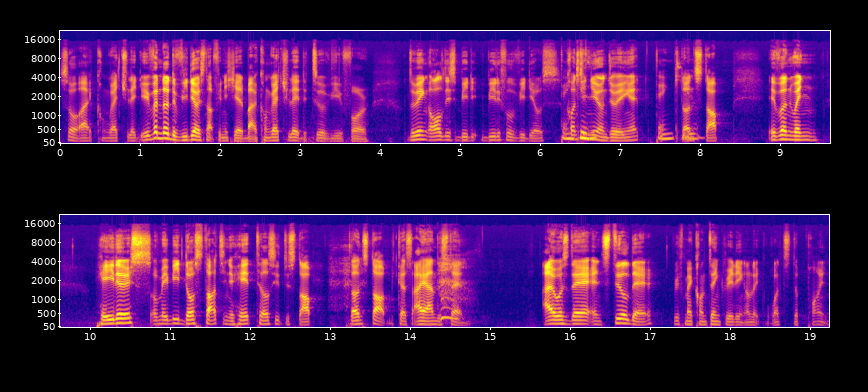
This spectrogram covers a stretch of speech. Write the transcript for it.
So I congratulate you, even though the video is not finished yet. But I congratulate the two of you for doing all these beauti- beautiful videos. Thank you. Continue on doing it. Thank you. Don't you. stop. Even when haters or maybe those thoughts in your head tells you to stop, don't stop because I understand. I was there and still there with my content creating. I'm like, what's the point?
